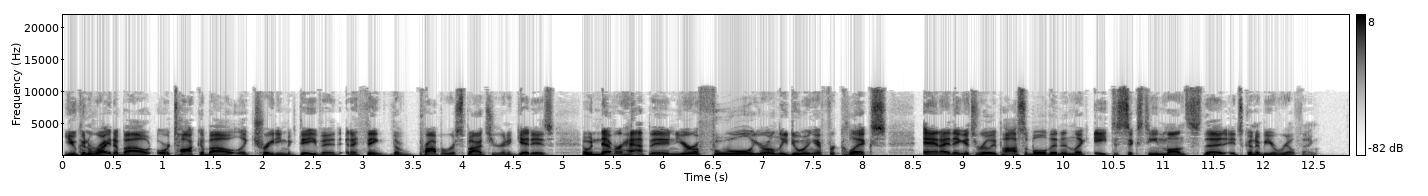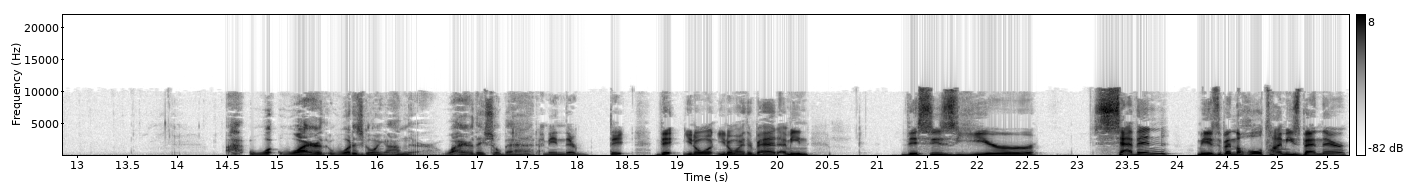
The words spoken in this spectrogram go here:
you can write about or talk about like trading McDavid, and I think the proper response you're going to get is it would never happen. You're a fool. You're only doing it for clicks, and I think it's really possible that in like eight to sixteen months that it's going to be a real thing. What? Why are? What is going on there? Why are they so bad? I mean, they're they they you know what you know why they're bad. I mean, this is year seven. I mean, has it's been the whole time he's been there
